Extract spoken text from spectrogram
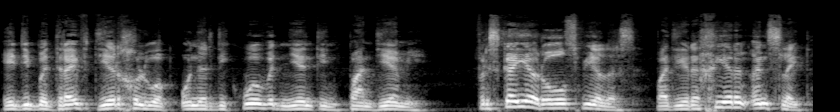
het die bedryf deurgeloop onder die COVID-19 pandemie. Verskeie rolspelers wat die regering insluit,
